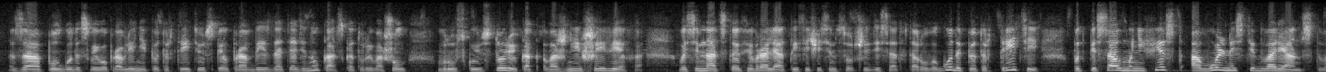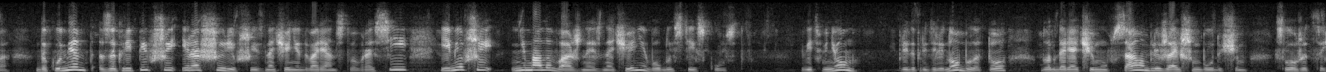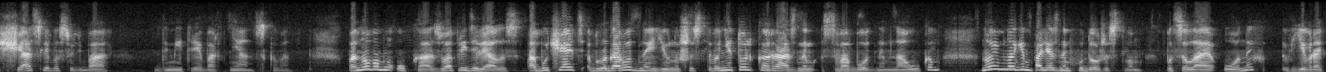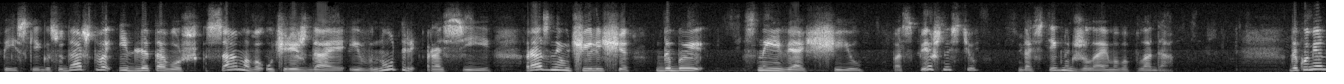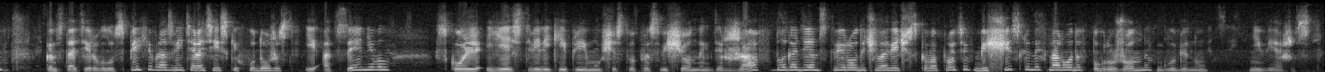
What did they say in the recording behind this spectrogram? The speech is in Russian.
За полгода своего правления Петр III успел, правда, издать один указ, который вошел в русскую историю как важнейшая веха. 18 февраля 1762 года Петр III подписал манифест о вольности дворянства, документ, закрепивший и расширивший значение дворянства в России и имевший немаловажное значение в области искусств. Ведь в нем предопределено было то, благодаря чему в самом ближайшем будущем сложится счастлива судьба Дмитрия Бортнянского. По новому указу определялось обучать благородное юношество не только разным свободным наукам, но и многим полезным художествам, посылая он их в европейские государства и для того ж самого учреждая и внутрь России разные училища, дабы с наивящей поспешностью достигнуть желаемого плода. Документ констатировал успехи в развитии российских художеств и оценивал, сколь есть великие преимущества просвещенных держав в благоденствии рода человеческого против бесчисленных народов, погруженных в глубину невежеств.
